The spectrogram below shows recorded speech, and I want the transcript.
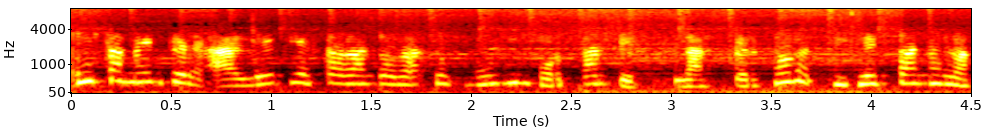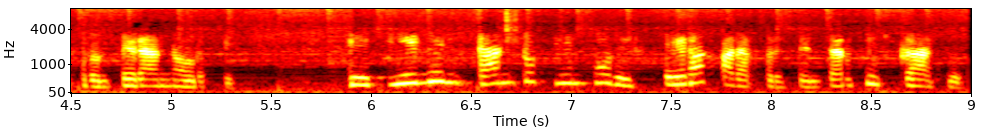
justamente Aletia está dando datos muy importantes. Las personas que ya están en la frontera norte, que tienen tanto tiempo de espera para presentar sus casos,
